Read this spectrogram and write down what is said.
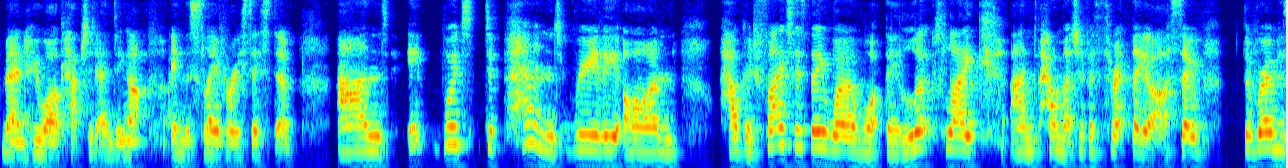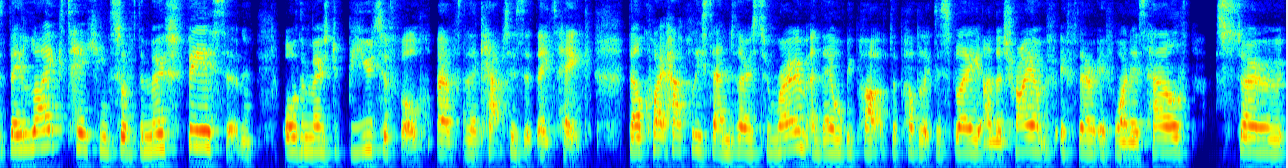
men who are captured ending up in the slavery system. And it would depend really on how good fighters they were, what they looked like, and how much of a threat they are. So the Romans, they like taking sort of the most fearsome or the most beautiful of the captives that they take. They'll quite happily send those to Rome and they will be part of the public display and the triumph if there if one is held. So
